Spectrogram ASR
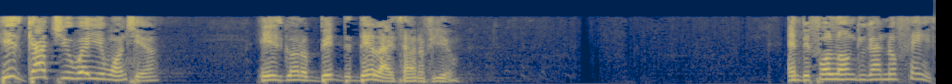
he's got you where you want you. He's to beat the daylights out of you. And before long, you got no faith.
